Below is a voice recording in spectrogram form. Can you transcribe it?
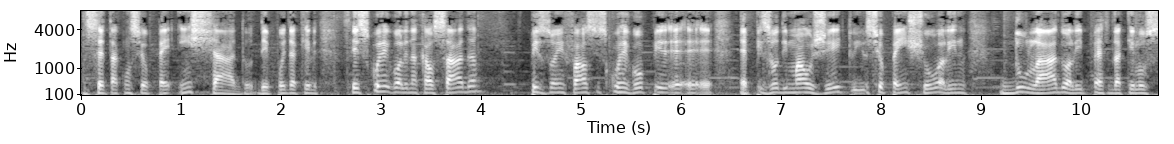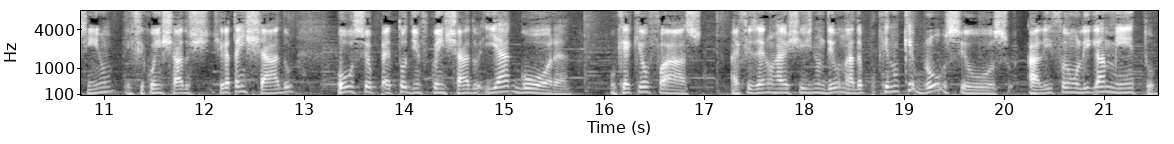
Você está com seu pé inchado. Depois daquele. Você escorregou ali na calçada pisou em falso, escorregou, é, é, é, pisou de mau jeito e o seu pé inchou ali do lado, ali perto daquele ossinho, e ficou inchado, chega a estar inchado, ou o seu pé todinho ficou inchado, e agora? O que é que eu faço? Aí fizeram um raio-x não deu nada, porque não quebrou o seu osso. Ali foi um ligamento.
